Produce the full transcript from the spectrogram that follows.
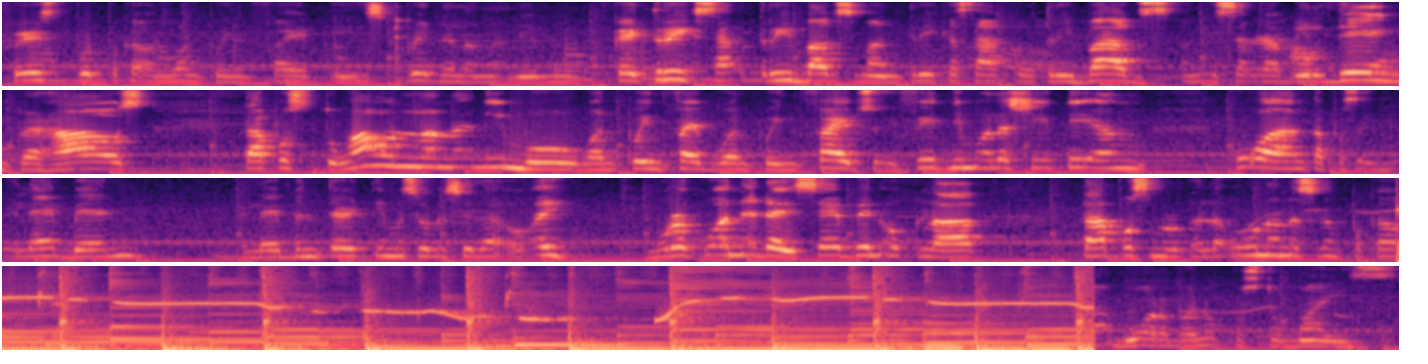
first food pagkaon 1.5 i-spread na lang nimo. Kay 3 sa 3 bags man 3 kasako 3 bags ang isa ka building per house. Tapos tungaon lang na nimo 1.5 1.5 so i-feed nimo alas 7 ang kuan tapos 11 11:30 masulo sila. O ay murag kuan na day 7 o'clock. Tapos murag alauna na silang pagkaon customize.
